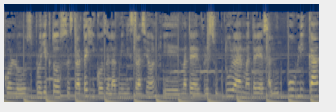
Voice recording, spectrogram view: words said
con los proyectos estratégicos de la administración eh, en materia de infraestructura, en materia de salud pública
